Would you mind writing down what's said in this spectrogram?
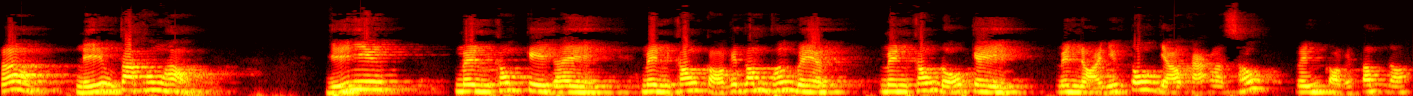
Không? Nếu chúng ta không học, dĩ nhiên mình không kỳ thị, mình không có cái tâm phân biệt, mình không đổ kỳ mình nói những tôn giáo khác là xấu, mình có cái tâm đó.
